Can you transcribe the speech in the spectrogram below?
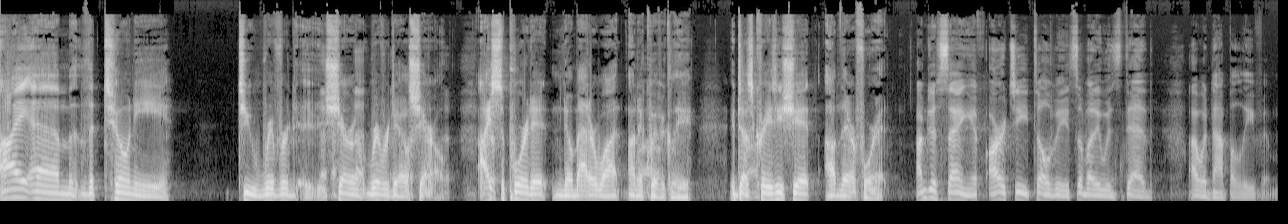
I am the Toni to River uh, Cheryl, Riverdale Cheryl. I support it no matter what, unequivocally. It does crazy shit. I'm there for it. I'm just saying, if Archie told me somebody was dead, I would not believe him.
